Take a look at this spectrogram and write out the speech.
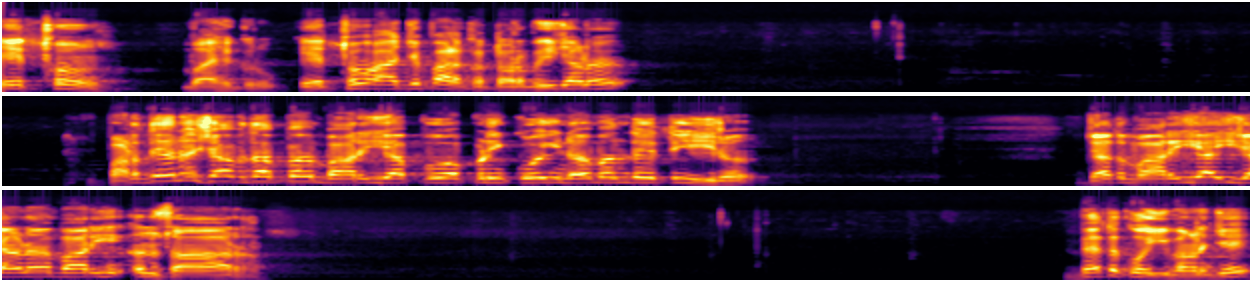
ਇਥੋਂ ਵਾਹਿਗੁਰੂ। ਇੱਥੋਂ ਅੱਜ ਭਲਕ ਤੁਰ ਵੀ ਜਾਣਾ। ਪੜਦੇ ਨਾ ਸ਼ਬਦ ਆਪਾਂ ਬਾਰੀ ਆਪੋ ਆਪਣੀ ਕੋਈ ਨਾ ਮੰਦੇ ਧੀਰ। ਜਦ ਵਾਰੀ ਆਈ ਜਾਣਾ, ਵਾਰੀ ਅਨੁਸਾਰ। ਬਿਤ ਕੋਈ ਬਣ ਜੇ।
